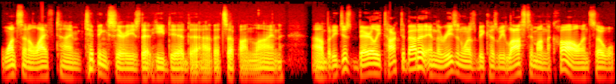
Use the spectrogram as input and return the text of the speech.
once in a lifetime tipping series that he did. Uh, that's up online, uh, but he just barely talked about it, and the reason was because we lost him on the call, and so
